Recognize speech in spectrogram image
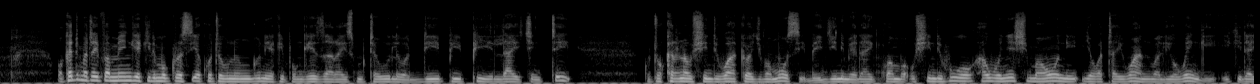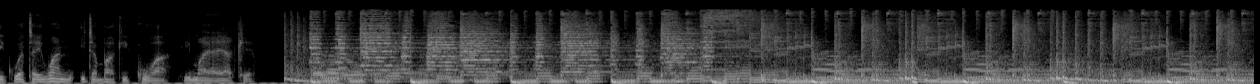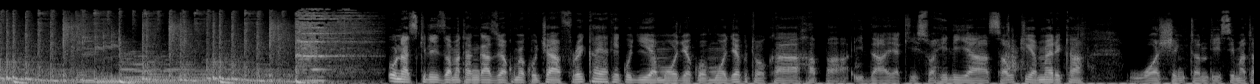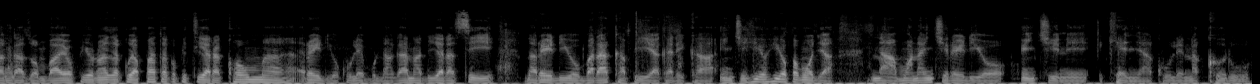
Wakati mataifa mengi ya kidemokrasia kote ulimwenguni yakipongeza rais mteule wa DPP Lai Ching-te kutokana na ushindi wake wa Jumamosi, Beijing imedai kwamba ushindi huo hauonyeshi maoni ya Wataiwan walio wengi, ikidai kuwa Taiwan itabaki kuwa himaya yake. Unasikiliza matangazo ya Kumekucha Afrika yakikujia moja kwa moja kutoka hapa idhaa ya Kiswahili ya Sauti Amerika, Washington DC, matangazo ambayo pia unaweza kuyapata kupitia Racom redio kule Bunagana, DRC, na Redio Baraka pia katika nchi hiyo hiyo, pamoja na Mwananchi Redio nchini Kenya kule Nakuru.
